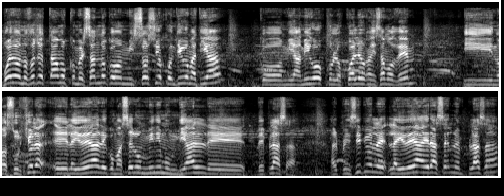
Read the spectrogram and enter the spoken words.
Bueno, nosotros estábamos conversando con mis socios, con Diego y Matías, con mis amigos con los cuales organizamos DEM, y nos surgió la, eh, idea de cómo hacer un mini mundial de, plaza. Al principio la idea era hacerlo en plaza,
